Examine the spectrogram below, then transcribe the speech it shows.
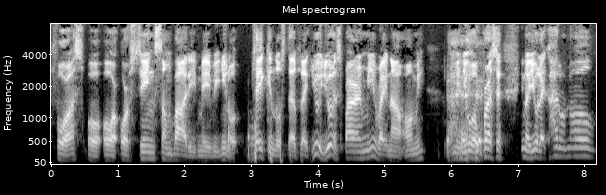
for us, or or or seeing somebody maybe you know taking those steps. Like you, you're inspiring me right now, homie. I mean, you're a person, you know, you're like, I don't know.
